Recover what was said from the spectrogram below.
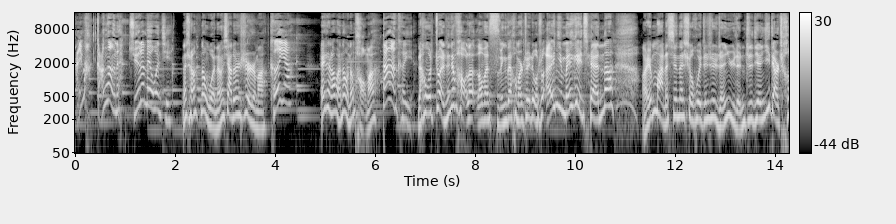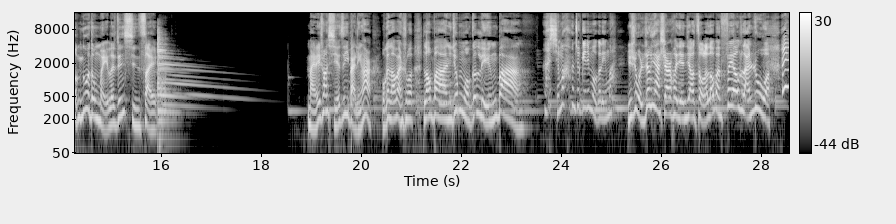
哎呀妈，杠杠的，绝对没有问题。那成，那我能下蹲试试吗？可以啊。哎，这老板，那我能跑吗？当然可以。然后我转身就跑了，老板死命在后面追着我说：“哎，你没给钱呢！”哎呀妈的，现在社会真是人与人之间一点承诺都没了，真心塞。买了一双鞋子，一百零二。我跟老板说：“老板，你就抹个零吧。”啊，行吧，那就给你抹个零吧。于是我扔下十二块钱就要走了，老板非要拦住我。哎。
